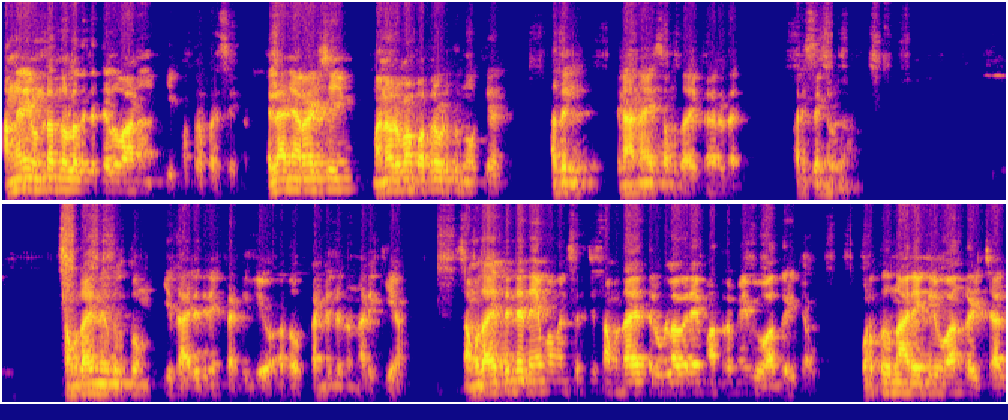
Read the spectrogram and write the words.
അങ്ങനെ ഉണ്ടെന്നുള്ളതിന്റെ തെളിവാണ് ഈ പത്രപരസ്യങ്ങൾ. എല്ലാ ഞായറാഴ്ചയും മനോരമ പത്രം എടുത്ത് നോക്കിയാൽ അതിൽ ജ്ഞാനായ സമുദായക്കാരുടെ പരസ്യങ്ങൾ കാണും. സമുദായ നേതൃത്വം ഈ ദാരിദ്ര്യം കണ്ടില്ലയോ അതോ കണ്ടില്ലെന്ന് നടിക്കുകയാണ് സമുദായത്തിന്റെ നിയമം അനുസരിച്ച് സമുദായത്തിലുള്ളവരെ മാത്രമേ വിവാഹം കഴിക്കാവൂ. പുറത്തു നിന്ന് ആരെങ്കിലും വിവാഹം കഴിച്ചാൽ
